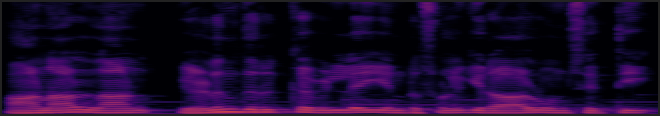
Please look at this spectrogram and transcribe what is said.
ஆனால் நான் எழுந்திருக்கவில்லை என்று சொல்கிறாள் உன் சித்தி.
